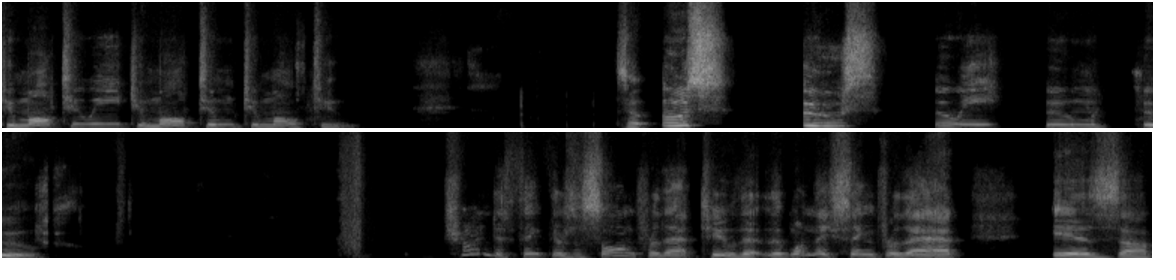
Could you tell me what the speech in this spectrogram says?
tumultui, tumultum, tumultu. So us, us, ui, um, oo. Trying to think, there's a song for that too. That the one they sing for that is uh,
